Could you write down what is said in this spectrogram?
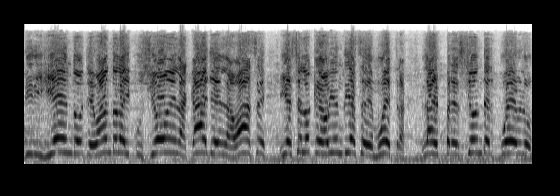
dirigiendo, llevando la discusión en la calle, en la base, y eso es lo que hoy en día se demuestra, la expresión del pueblo,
